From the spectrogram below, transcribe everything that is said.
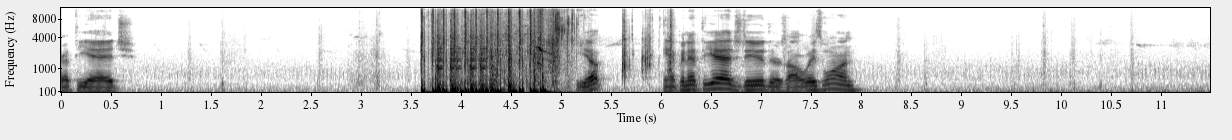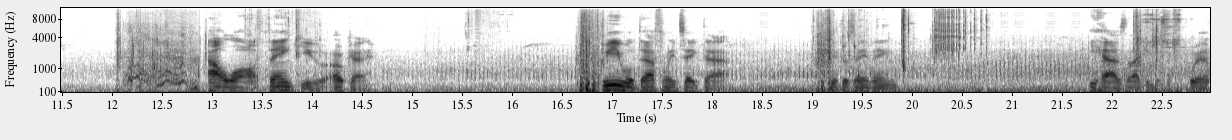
We're at the edge. Yep. Camping at the edge, dude. There's always one. Outlaw, thank you. Okay. We will definitely take that. See if there's anything he has that I can just equip.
